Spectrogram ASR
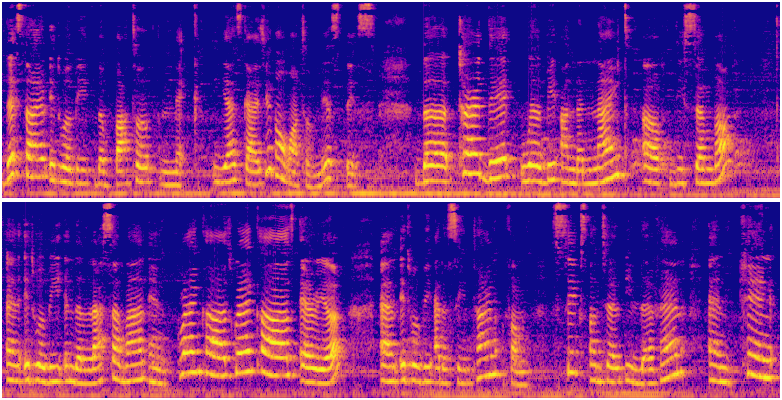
This time it will be the bottleneck yes guys you don't want to miss this the third day will be on the 9th of December and it will be in the La Savane and Grand Case, Grand Case area. and it will be at the same time from 6 until 11 and King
